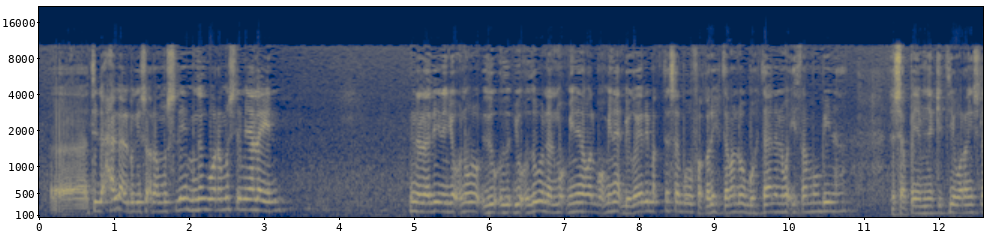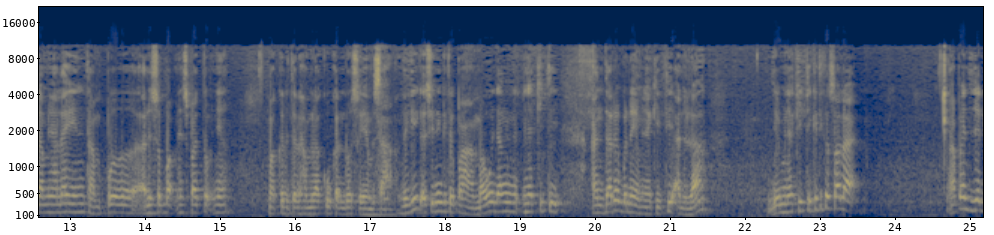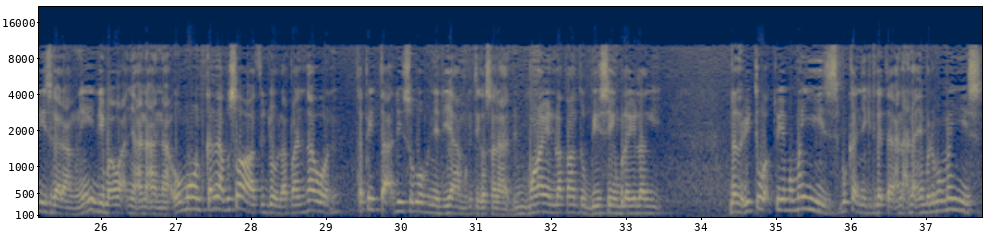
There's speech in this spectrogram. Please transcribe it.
Uh, tidak halal bagi seorang muslim mengganggu orang muslim yang lain. Innal ladzina yu'dhuna al-mu'minina wal mu'minat bighairi maktasabu faqad ihtamalu buhtanan wa ithman mubina. Siapa yang menyakiti orang Islam yang lain Tanpa ada sebab yang sepatutnya Maka dia telah melakukan dosa yang besar Jadi kat sini kita faham bahawa jangan menyakiti Antara benda yang menyakiti adalah Dia menyakiti ketika solat Apa yang terjadi sekarang ni Dibawanya anak-anak umur kenal besar 7-8 tahun. Tapi tak disuruhnya diam ketika solat. Main belakang tu bising berlari lagi. Dan itu waktu yang memayiz Bukannya kita kata anak-anak yang belum memayiz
